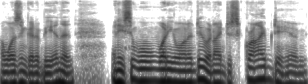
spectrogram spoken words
I wasn't going to be in it, and he said, "Well, what do you want to do?" And I described to him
